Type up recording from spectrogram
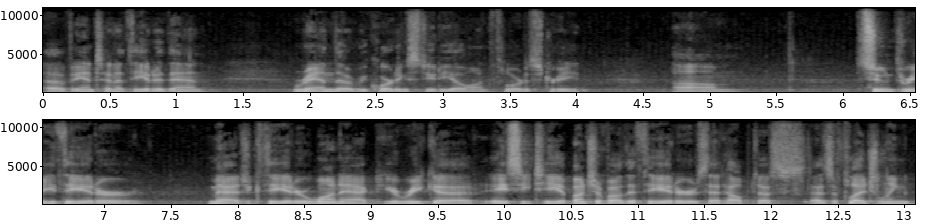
of Antenna Theater then, ran the recording studio on Florida Street. Um, Soon 3 Theater, Magic Theater, One Act, Eureka, ACT, a bunch of other theaters that helped us as a fledgling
